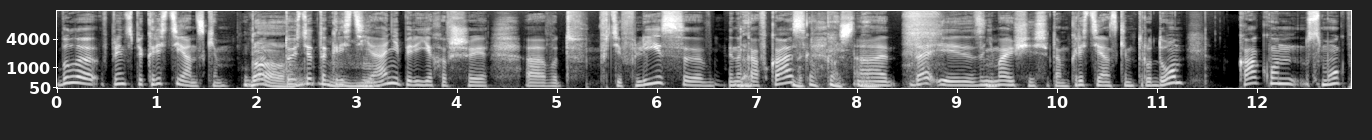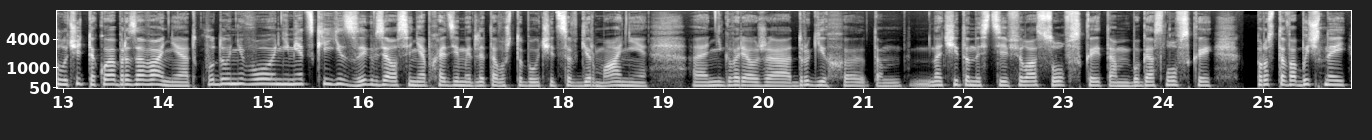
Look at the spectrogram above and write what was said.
было, в принципе, крестьянским. Да. да? То есть это крестьяне, mm-hmm. переехавшие а, вот в Тифлис, на да, Кавказ, на Кавказ да. А, да, и занимающиеся там крестьянским трудом. Как он смог получить такое образование? Откуда у него немецкий язык взялся необходимый для того, чтобы учиться в Германии, э, не говоря уже о других э, там, начитанности философской, там, богословской? Просто в обычной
